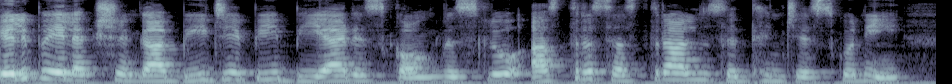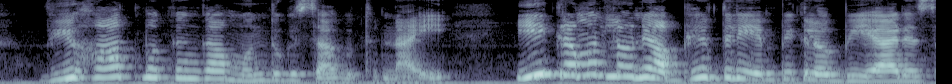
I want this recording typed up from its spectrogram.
గెలిపే లక్ష్యంగా బీజేపీ బీఆర్ఎస్ కాంగ్రెస్లు అస్త్రశస్త్రాలను సిద్ధం చేసుకుని వ్యూహాత్మకంగా ముందుకు సాగుతున్నాయి. ఈ క్రమంలోనే అభ్యర్థుల ఎంపికలో బీఆర్ఎస్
